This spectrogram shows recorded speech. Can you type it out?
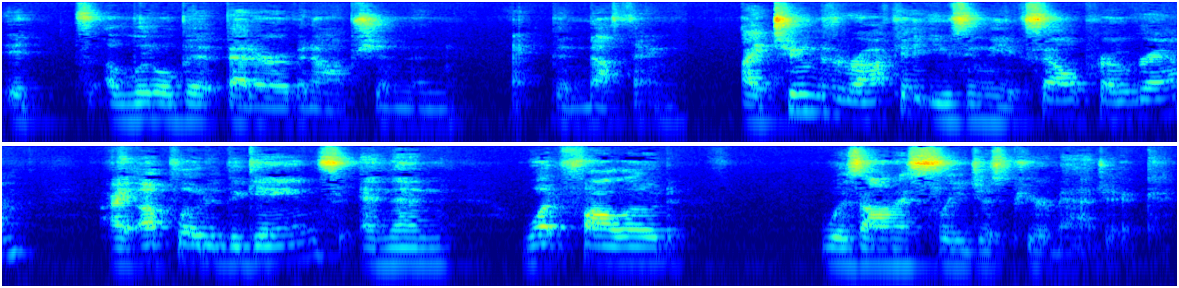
it's a little bit better of an option than, than nothing. I tuned the rocket using the Excel program, I uploaded the gains, and then what followed was honestly just pure magic.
